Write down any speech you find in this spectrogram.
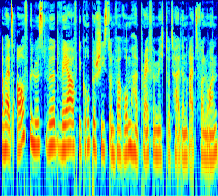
aber als aufgelöst wird, wer auf die Gruppe schießt und warum, hat Prey für mich total den Reiz verloren.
